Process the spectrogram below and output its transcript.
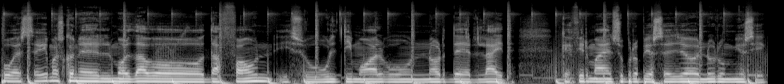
Pues seguimos con el moldavo Daft Faun y su último álbum Northern Light, que firma en su propio sello Nurum Music,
